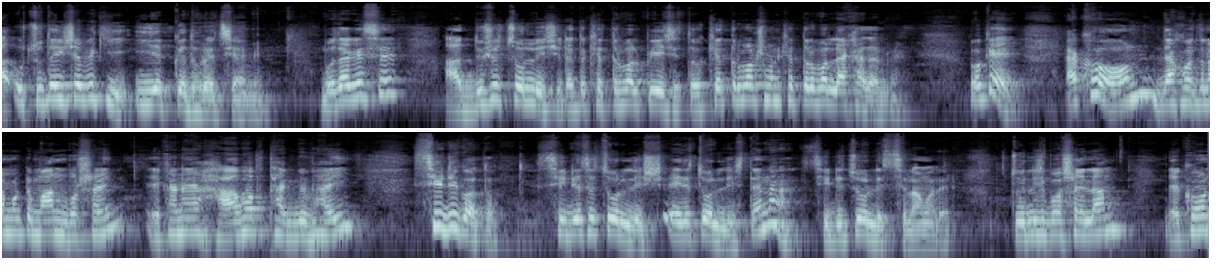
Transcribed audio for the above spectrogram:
আর উচ্চতা হিসাবে কি? ইএফকে ধরেছি আমি। বোঝা গেছে? আর দুশো চল্লিশ, এটা তো ক্ষেত্রফল পেয়েছি, তো ক্ষেত্রফল সমান ক্ষেত্রফল লেখা যাবে। ওকে? এখন দেখো, তাহলে আমরা একটা মান বসাই। এখানে হাফ হাফ থাকবে ভাই, সিডি কত? সিডি হচ্ছে চল্লিশ, এই যে চল্লিশ, তাই না? সিডি চল্লিশ ছিল আমাদের। চল্লিশ বসাইলাম। এখন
